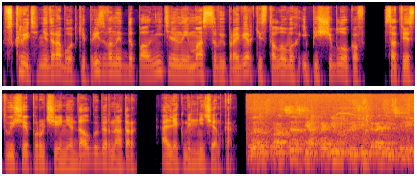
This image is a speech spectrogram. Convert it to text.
Вскрыть недоработки призваны дополнительные массовые проверки столовых и пищеблоков. Соответствующее поручение дал губернатор Олег Мельниченко. В этот процесс необходимо включить родителей.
